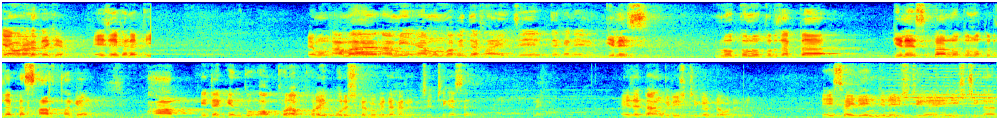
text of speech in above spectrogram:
ক্যামেরাটা দেখেন। এই যে এখানে এবং আমার আমি এমনভাবে দেখাই যে দেখেন এই গেলেস নতুন নতুন যে একটা গেলেস বা নতুন নতুন যে একটা সাপ থাকে, ভাব, এটা কিন্তু অক্ষর অক্ষরেই পরিষ্কারভাবে দেখা যাচ্ছে, ঠিক আছে? এই যে টাঙ্কির স্টিকারটা ওঠে দিই। এই সাইডে ইঞ্জিনের স্টিকার স্টিকার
